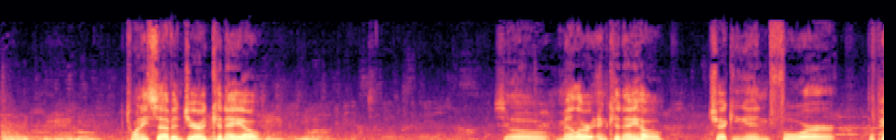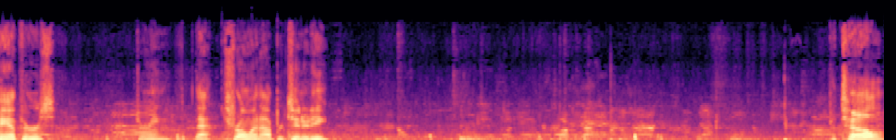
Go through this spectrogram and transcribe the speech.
Jared Conejo. 27, Jared 19, Caneo. Jack Miller. So Miller and Conejo checking in for the Panthers during that throw-in opportunity. Patel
